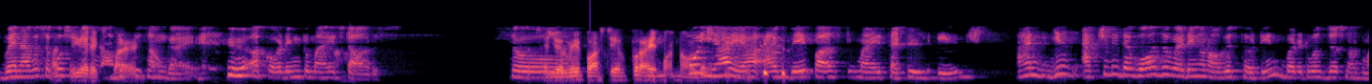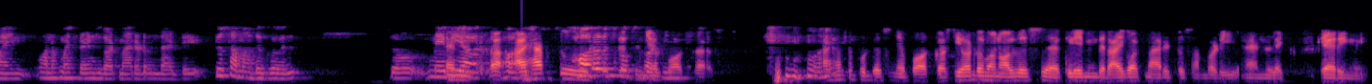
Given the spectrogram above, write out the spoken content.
when I was supposed to get married to some guy, according to my ah. stars. So So you're way past your prime now. Oh yeah, yeah. I'm way past my settled age. And yes, actually there was a wedding on August 13th, but it was just not mine. One of my friends got married on that day to some other girl. So maybe And our uh, I have to put horoscopes this in your podcast. I have to put this in your podcast. You're the one always uh, claiming that I got married to somebody and like scaring me.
